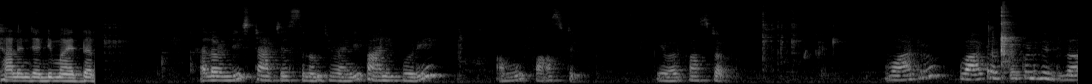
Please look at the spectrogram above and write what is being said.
ఛాలెంజ్ అండి మా ఇద్దరు. హలో అండి స్టార్ట్ చేస్తున్నాం చూడండి పానీపూరి. అమ్ము ఫాస్ట్ ఎవరు ఫస్ట్ వాటర్ వాటర్ వస్తకుండా తింటున్నా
